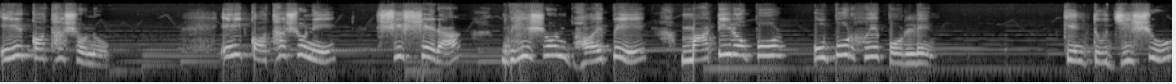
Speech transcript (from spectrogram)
এর কথা শোনো। এই কথা শুনে শিষ্যেরা ভীষণ ভয় পেয়ে মাটির ওপর উপর হয়ে পড়লেন। কিন্তু যিশু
